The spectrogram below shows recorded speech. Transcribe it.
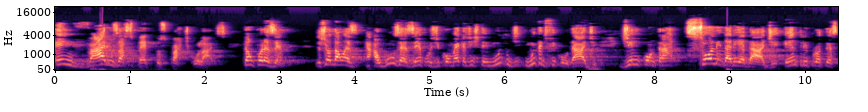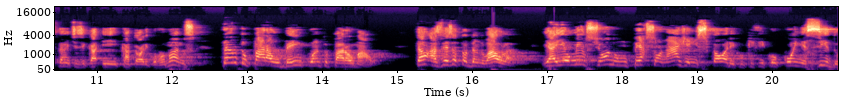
em vários aspectos particulares. Então, por exemplo, deixa eu dar um, alguns exemplos de como é que a gente tem muito, muita dificuldade de encontrar solidariedade entre protestantes e, e católicos romanos, tanto para o bem quanto para o mal. Então, às vezes eu estou dando aula e aí eu menciono um personagem histórico que ficou conhecido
